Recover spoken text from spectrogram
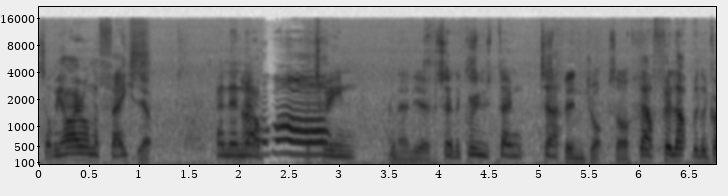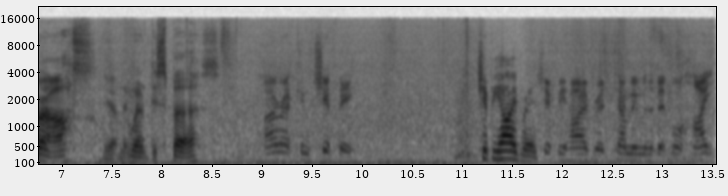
So I'll be higher on the face. Yep. And then Another they'll between, and then yeah, so the grooves don't. Uh, spin drops off. they'll fill up with the grass. Yeah. and It won't disperse. I reckon chippy. Chippy hybrid. Chippy hybrid. Come in with a bit more height.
